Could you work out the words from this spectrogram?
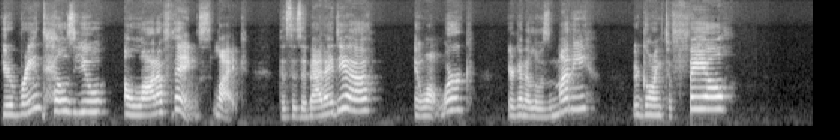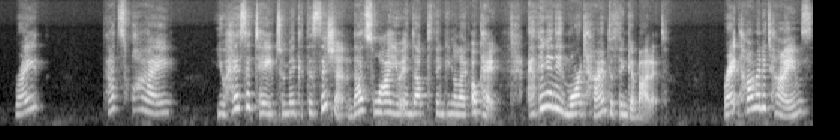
your brain tells you a lot of things like this is a bad idea, it won't work, you're going to lose money, you're going to fail, right? That's why you hesitate to make a decision. That's why you end up thinking, like, okay, I think I need more time to think about it, right? How many times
